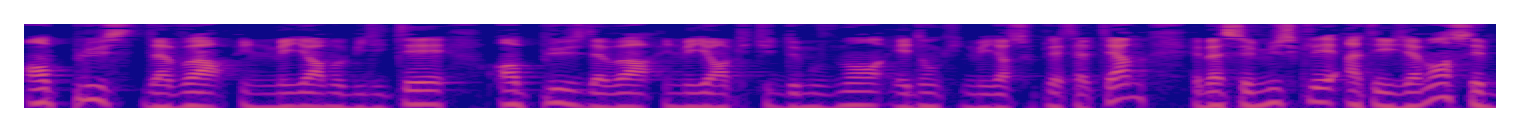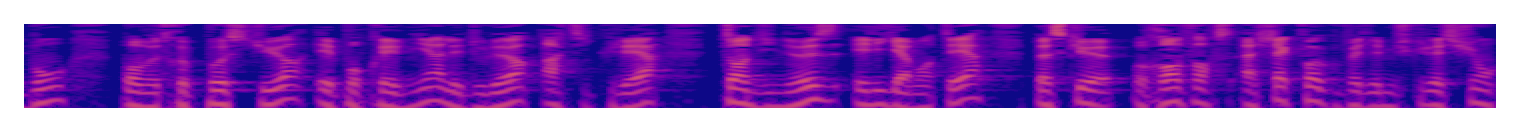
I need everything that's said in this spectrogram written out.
en plus d'avoir une meilleure mobilité, en plus d'avoir une meilleure amplitude de mouvement et donc une meilleure souplesse à terme, eh ben se muscler intelligemment, c'est bon pour votre posture et pour prévenir les douleurs articulaires, tendineuses et ligamentaires parce que renforce à chaque fois que vous faites de la musculation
